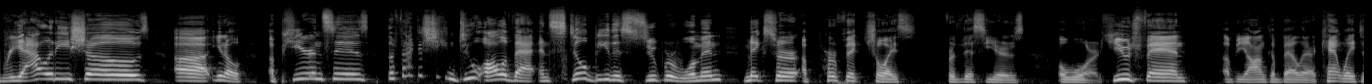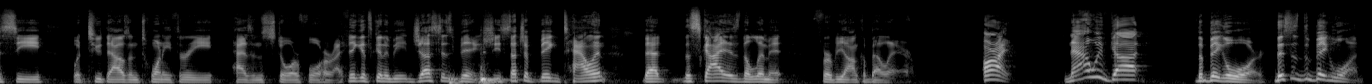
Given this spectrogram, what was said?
reality shows, uh, you know, appearances. The fact that she can do all of that and still be this super woman makes her a perfect choice for this year's award. Huge fan of Bianca Belair. Can't wait to see what 2023 has in store for her. I think it's going to be just as big. She's such a big talent that the sky is the limit for Bianca Belair. All right, now we've got the big award. This is the big one.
